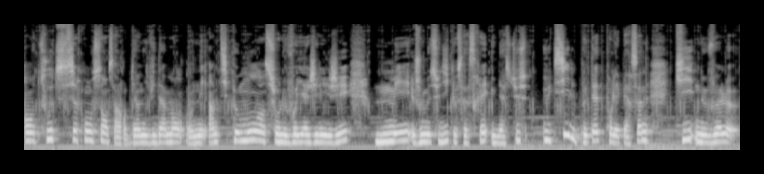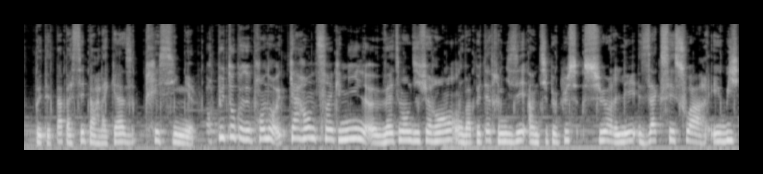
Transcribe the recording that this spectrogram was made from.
en toutes circonstances. Alors bien évidemment on est un petit peu moins sur le voyager léger mais je me suis dit que ça serait une astuce utile peut-être pour les personnes qui ne veulent peut-être pas passer par la case pressing. Alors plutôt que de prendre 40 45 000 vêtements différents, on va peut-être miser un petit peu plus sur les accessoires. Et oui,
